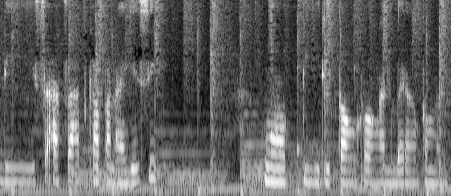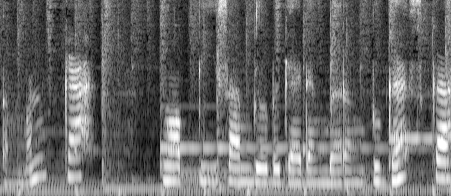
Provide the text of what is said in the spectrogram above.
di saat-saat kapan aja sih? Ngopi di tongkrongan bareng temen-temen kah? Ngopi sambil begadang bareng tugas kah?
